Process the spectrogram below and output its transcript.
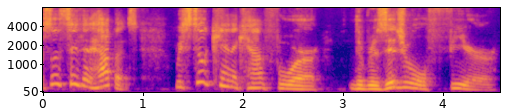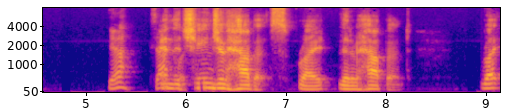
so let's say that happens. We still can't account for the residual fear Yeah, exactly. and the change of habits, right, that have happened. Right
